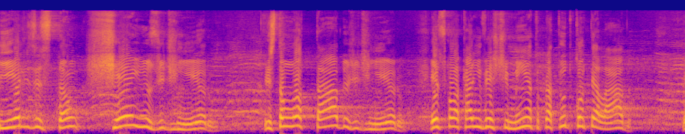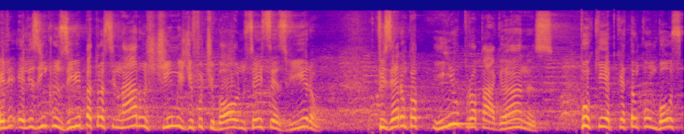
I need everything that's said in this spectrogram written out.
E eles estão cheios de dinheiro. Eles estão lotados de dinheiro. Eles colocaram investimento para tudo quanto é lado. Eles, eles, inclusive, patrocinaram os times de futebol, não sei se vocês viram. Fizeram mil propagandas por quê? Porque estão com o bolso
